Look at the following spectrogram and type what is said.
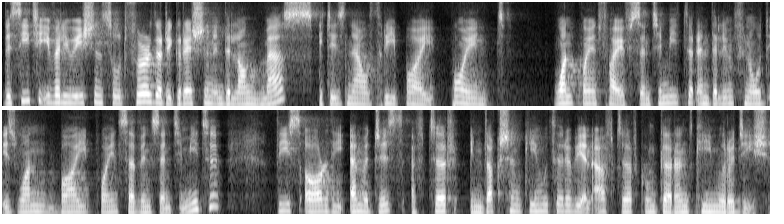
The CT evaluation showed further regression in the lung mass. It is now 3 by 1.5 centimeter and the lymph node is 1 by 0.7 centimeter. These are the images after induction chemotherapy and after concurrent chemoradiation.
